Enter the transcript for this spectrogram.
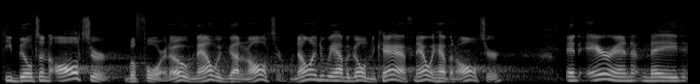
he built an altar before it. Oh, now we've got an altar. Not only do we have a golden calf, now we have an altar. And Aaron made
